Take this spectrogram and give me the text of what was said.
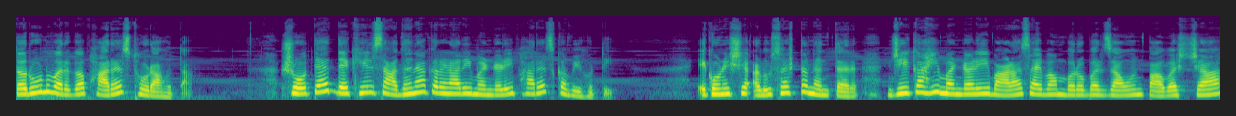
तरुण वर्ग फारच थोडा होता. श्रोत्यात देखील साधना करणारी मंडळी फारच कमी होती. एकोणीसशे अडुसष्ट नंतर जी काही मंडळी बाळासाहेबांबरोबर जाऊन पावसच्या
